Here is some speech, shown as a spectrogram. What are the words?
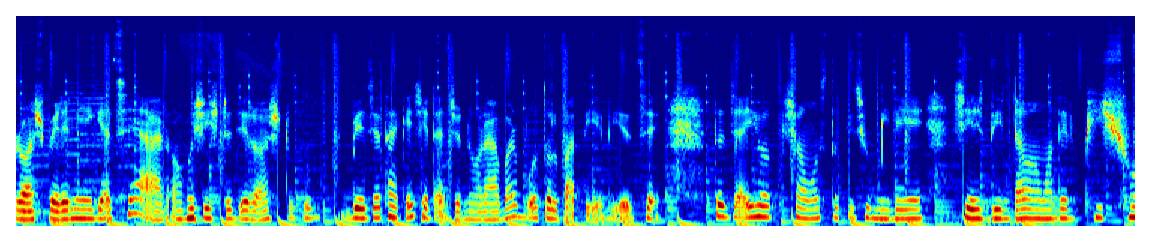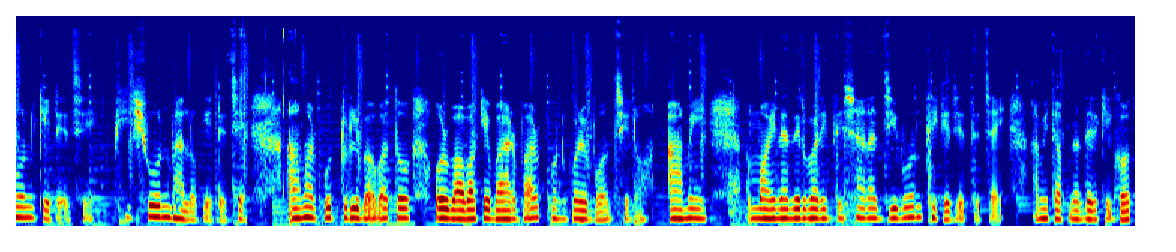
রস পেরে নিয়ে গেছে আর অবশিষ্ট যে রসটুকু বেঁচে থাকে সেটার জন্য ওরা আবার বোতল পাতিয়ে দিয়েছে। তো যাই হোক, সমস্ত কিছু মিলিয়ে শেষ দিনটাও আমাদের ভীষণ কেটেছে, ভীষণ ভালো কেটেছে। আমার পুটুলি বাবা তো ওর বাবাকে বারবার ফোন করে বলছিল আমি ময়নাদের বাড়িতে সারা জীবন থেকে যেতে চাই। আমি তো আপনাদেরকে গত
